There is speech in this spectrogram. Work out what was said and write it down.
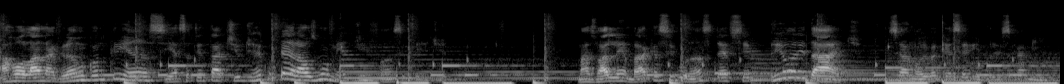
a rolar na grama quando criança e essa tentativa de recuperar os momentos de infância perdidos. Mas vale lembrar que a segurança deve ser prioridade se a noiva quer seguir por esse caminho.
